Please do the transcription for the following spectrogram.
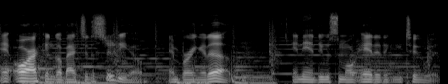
And, or I can go back to the studio and bring it up, and then do some more editing to it.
